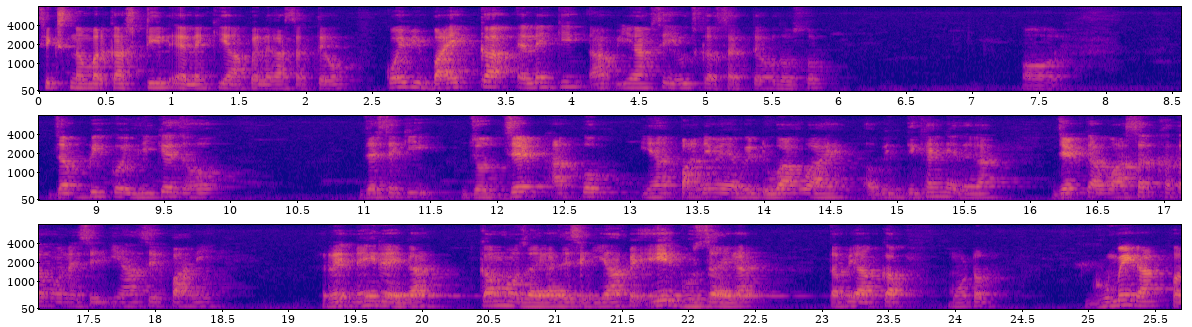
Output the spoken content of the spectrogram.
सिक्स नंबर का स्टील एलेंकी यहाँ पे लगा सकते हो। कोई भी बाइक का एलेंकी आप यहाँ से यूज़ कर सकते हो दोस्तों। और जब भी कोई लीकेज हो, जैसे कि जो जेट आपको यहाँ पानी में अभी डूबा हुआ है, अभी दिखाई नहीं देगा जेट का वाशर खत्म होने से यहाँ से पानी रह नहीं रहेगा, कम हो जाएगा। जैसे कि यहाँ पे एयर घुस जाएगा, तभी आपका मोटर घूमेगा, पर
